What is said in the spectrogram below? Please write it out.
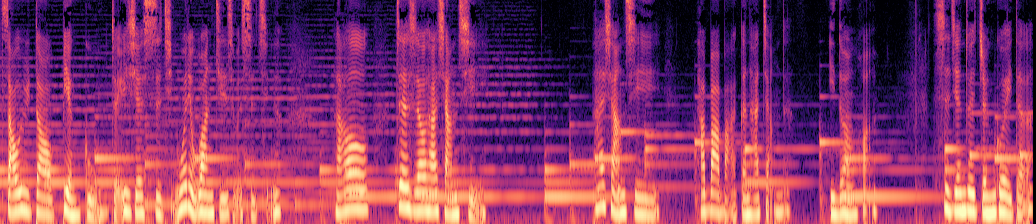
遭遇到变故的一些事情，我有点忘记是什么事情了。然后这个时候他想起，他想起他爸爸跟他讲的一段话：世间最珍贵的，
